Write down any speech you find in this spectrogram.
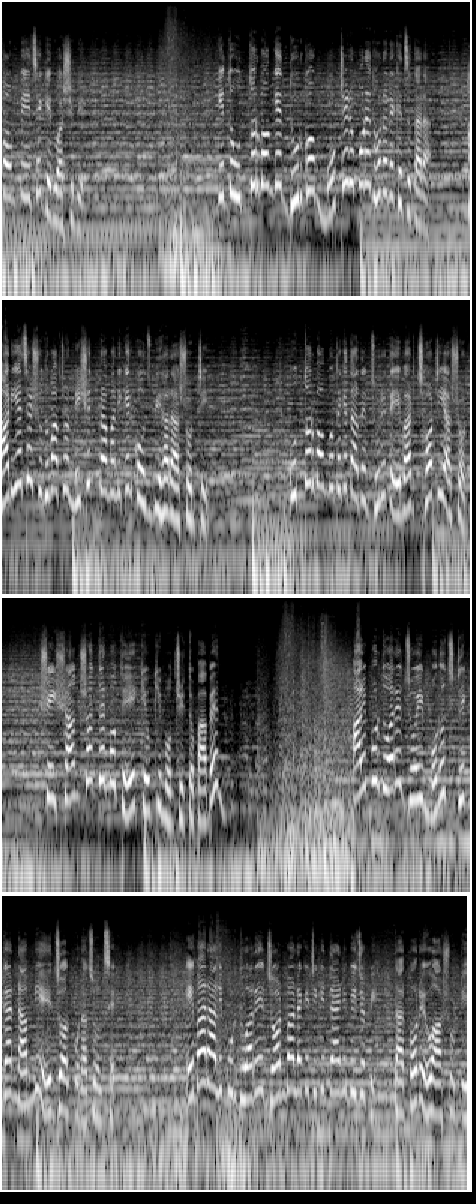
কম পেয়েছে গেরুয়া শিবির। কিন্তু উত্তরবঙ্গের দুর্গম মোটের উপরে ধরে রেখেছে তারা। হারিয়েছে শুধুমাত্র নিশীত প্রামাণিকের কোচবিহার আসনটি। উত্তরবঙ্গ থেকে তাদের ঝুড়িতে এবার ছটি আসন। সেই সাংসদদের মধ্যে কেউ কি মন্ত্রিত্ব পাবেন? আলিপুর দুয়ারে জয়ী মনোজ ঢিগ্গার নাম নিয়ে জল্পনা চলছে। এবার আলিপুর দুয়ারে জন বার্লাকে টিকিট দেয়নি বিজেপি, তারপরেও আসনটি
